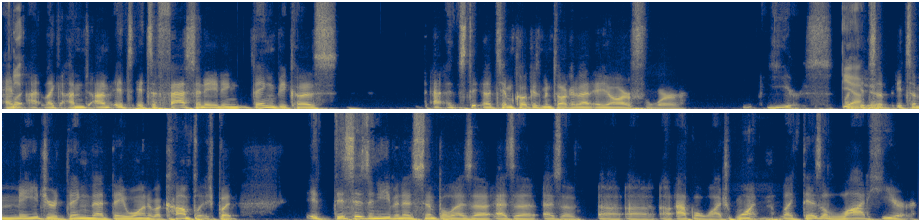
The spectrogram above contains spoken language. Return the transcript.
And but, I, like I'm, I'm, it's it's a fascinating thing because uh, uh, Tim Cook has been talking about AR for years. Like yeah, it's yeah. a it's a major thing that they want to accomplish, but it this isn't even as simple as a as a as a, uh, uh, Apple Watch One. Like there's a lot here.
